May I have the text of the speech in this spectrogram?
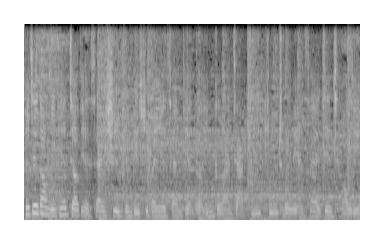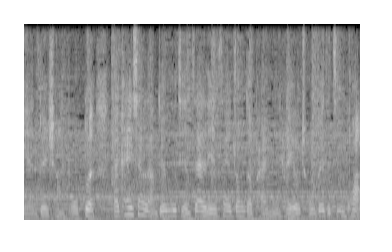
推荐到明天焦点赛事分别是半夜三点的英格兰甲级足球联赛，剑桥联对上伯顿。来看一下两队目前在联赛中的排名，还有球队的近况。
